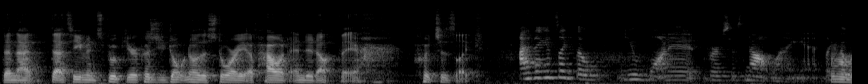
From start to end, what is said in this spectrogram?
then that that's even spookier because you don't know the story of how it ended up there which is like I think it's like the you want it versus not wanting it. Like the Right.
